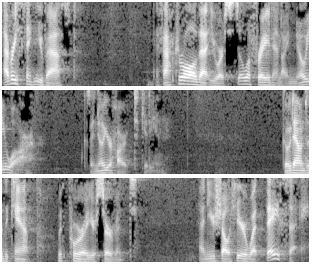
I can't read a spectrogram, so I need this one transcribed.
everything you've asked, if after all that you are still afraid, and I know you are, because I know your heart, Gideon, go down to the camp with Purah, your servant, and you shall hear what they say.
